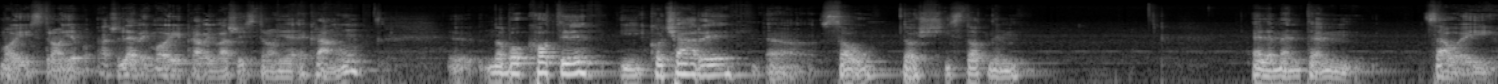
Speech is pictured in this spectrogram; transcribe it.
mojej stronie, znaczy lewej mojej, prawej waszej stronie ekranu. No bo koty i kociary e, są dość istotnym elementem całej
